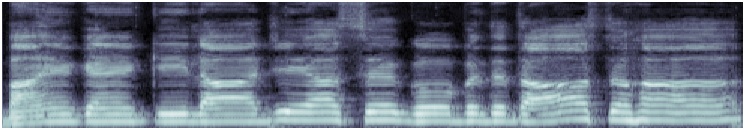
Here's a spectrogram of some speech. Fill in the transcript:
ਬਾਹੇ ਗਏ ਕੀ ਲਾਜ ਅਸ ਗੋਬਿੰਦ ਦਾਸ ਤੁਹਾਰ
